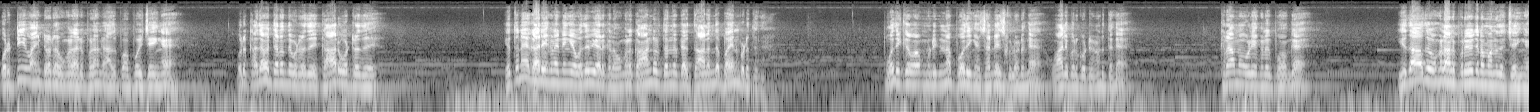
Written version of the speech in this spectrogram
ஒரு டீ வாங்கிட்டு வர உங்களை அனுப்புகிறான்னு அது போய் செய்யுங்க. ஒரு கதவை திறந்து விடுறது கார் ஓட்டுறது எத்தனையோ காரியங்களை நீங்கள் உதவியாக இருக்கலாம். உங்களுக்கு ஆண்டவர் தந்திருக்கிற தாளந்து பயன்படுத்துங்க. போதிக்க முடியும்னா போதிங்க. சண்டே ஸ்கூல் விடுங்க. வாலிபர் கூட்டம் நடத்துங்க. கிராம ஊழியங்களுக்கு போங்க. ஏதாவது உங்களால் பிரயோஜனமானதை செய்யுங்க.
